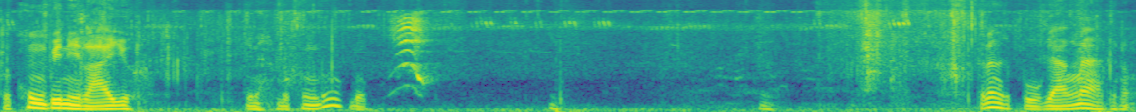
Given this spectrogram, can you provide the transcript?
บักคุงปีนี้หลายอยู่นี่นะบักคุงลูกดกกำลังจะปลูกยางหน้าพี่น้อง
